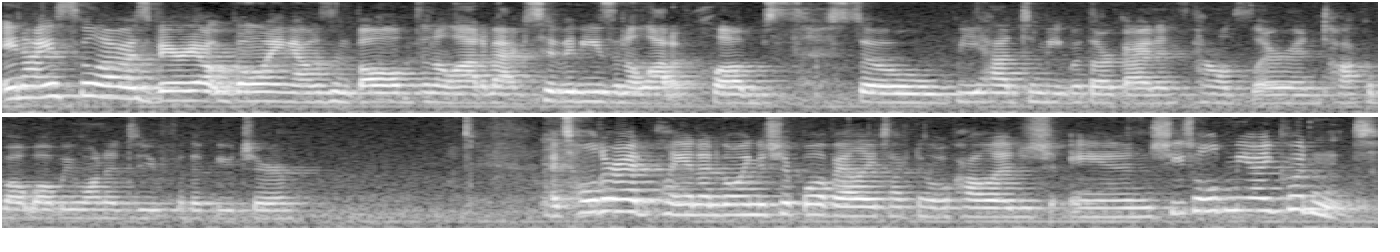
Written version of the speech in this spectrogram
In high school, I was very outgoing. I was involved in a lot of activities and a lot of clubs. So we had to meet with our guidance counselor and talk about what we wanted to do for the future. I told her I'd planned on going to Chippewa Valley Technical College, and she told me I couldn't.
